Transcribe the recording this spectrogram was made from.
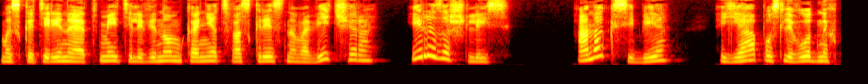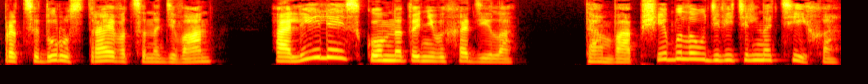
Мы с Катериной отметили вином конец воскресного вечера и разошлись. Она к себе, я после водных процедур устраиваться на диван, а Лилия из комнаты не выходила. Там вообще было удивительно тихо.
